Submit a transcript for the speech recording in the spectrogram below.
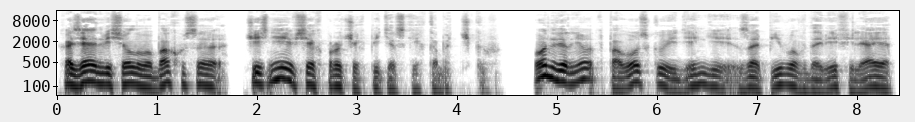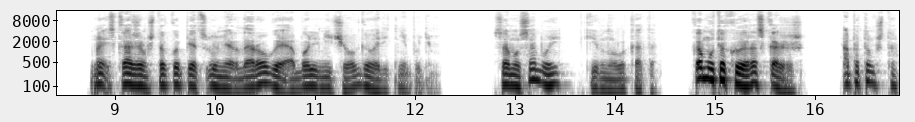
Хозяин веселого Бахуса честнее всех прочих питерских кабачиков. Он вернет повозку и деньги за пиво вдове Филяя. Мы скажем, что купец умер дорогой, а более ничего говорить не будем. — Само собой, — кивнула Ката. — Кому такое расскажешь? А потом что?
